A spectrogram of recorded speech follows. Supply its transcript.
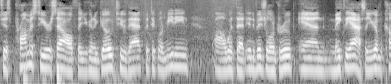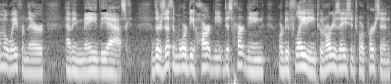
Just promise to yourself that you're going to go to that particular meeting uh, with that individual or group and make the ask. So you're going to come away from there having made the ask. There's nothing more disheartening, disheartening or deflating to an organization, to a person,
